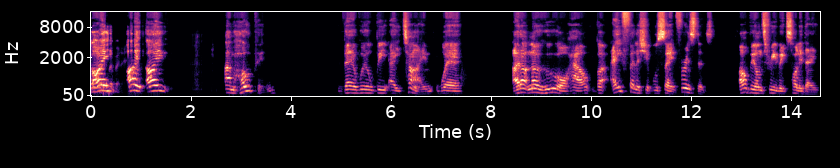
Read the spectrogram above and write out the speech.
I, I, I am hoping there will be a time where I don't know who or how, but a fellowship will say, for instance, I'll be on three weeks holiday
